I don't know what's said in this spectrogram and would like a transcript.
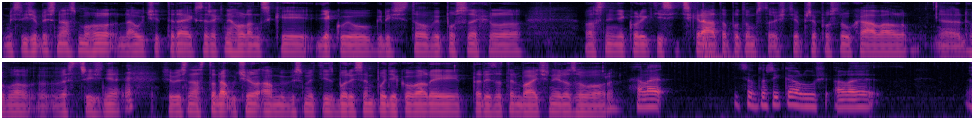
myslíš, že bys nás mohl naučit teda, jak se řekne holandsky, děkuju, když jsi to vyposlechl vlastně několik tisíckrát a potom jsi to ještě přeposlouchával uh, doma ve střižně, že bys nás to naučil a my bychom ti s Borisem poděkovali tady za ten báječný rozhovor. Hele, jsem to říkal už, ale... Uh,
